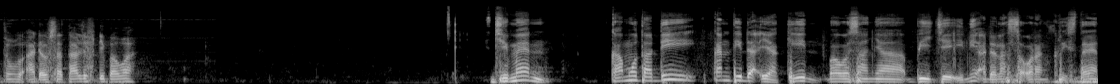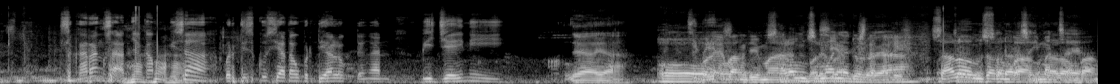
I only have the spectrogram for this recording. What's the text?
Tunggu ada Ustadz Alif di bawah. Jimen, kamu tadi kan tidak yakin bahwasanya BJ ini adalah seorang Kristen. Sekarang saatnya kamu bisa berdiskusi atau berdialog dengan BJ ini. Ya ya. Oh, Boleh Bang Jiman. Salam boleh, semuanya Bang. dulu Ustaz ya. Salam salam Bang. seiman salam, saya. Bang.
